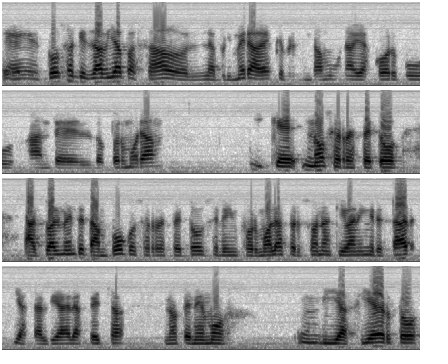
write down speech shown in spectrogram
Eh, cosa que ya había pasado la primera vez que presentamos un habeas corpus ante el doctor Morán, y que no se respetó. Actualmente tampoco se respetó, se le informó a las personas que iban a ingresar y hasta el día de la fecha no tenemos un día cierto,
